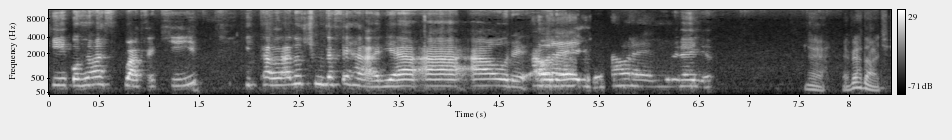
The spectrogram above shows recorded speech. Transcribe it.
Que correu as quatro aqui e tá lá no time da Ferrari, a, a, a, Aure, a Aurélia. Aurélia. Aurélia. É, é verdade.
